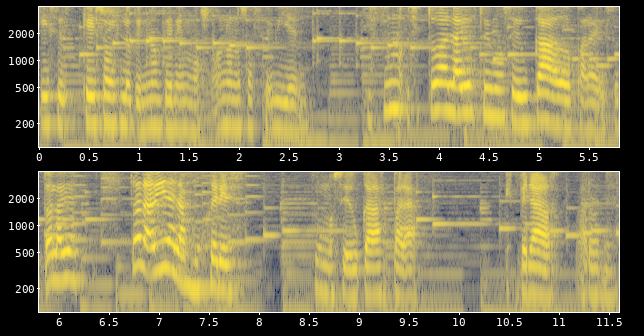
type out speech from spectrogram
eso es lo que no queremos o no nos hace bien? Si, toda la vida estuvimos educados para eso, toda la vida, toda la vida las mujeres fuimos educadas para esperar varones,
